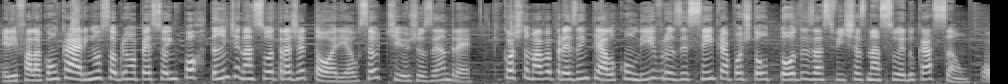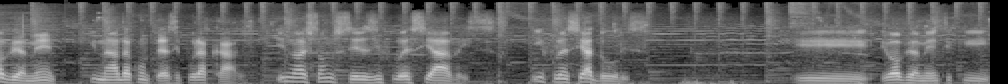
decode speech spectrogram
Ele fala com carinho sobre uma pessoa importante na sua trajetória, o seu tio José André que costumava presenteá-lo com livros e sempre apostou todas as fichas na sua educação. Obviamente que nada acontece por acaso e nós somos seres influenciáveis, influenciadores. E, e obviamente que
